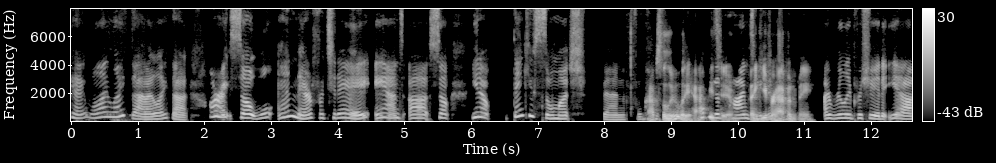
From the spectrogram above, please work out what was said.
Okay, well, I like that. I like that. All right, so we'll end there for today. And uh, so, you know, thank you so much, Ben. For Absolutely, happy to. Thank to you for having me. I really appreciate it. Yeah,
